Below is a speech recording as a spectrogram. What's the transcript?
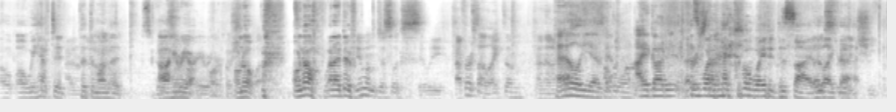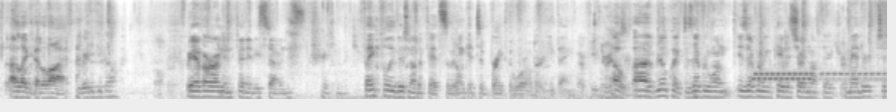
Oh, oh, we have to don't put them know, on the. don't- Oh, here we are. Here we are. Oh no! oh no! What'd I do? New one just looks silly. At first I liked them, and then Hell I, yeah! I got it That's first one time. heck of a way to decide. I like really that. cheap. That's I like what- that a lot. You ready to go? We have our own Infinity Stones. Thankfully, there's not a fifth, so we don't get to break the world or anything. Oh, uh, real quick, does everyone is everyone okay with starting off their commander? To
